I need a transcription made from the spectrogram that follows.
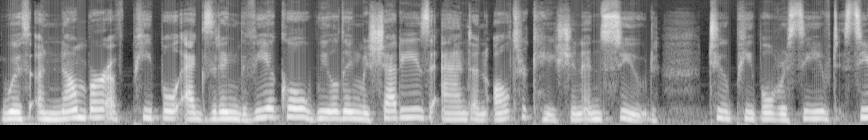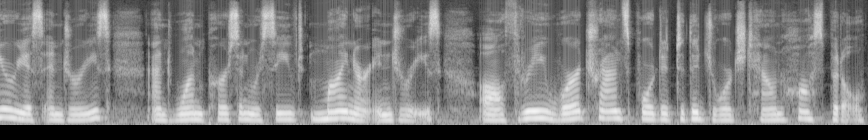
with a number of people exiting the vehicle wielding machetes and an altercation ensued. Two people received serious injuries and one person received minor injuries. All three were transported to the Georgetown Hospital.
